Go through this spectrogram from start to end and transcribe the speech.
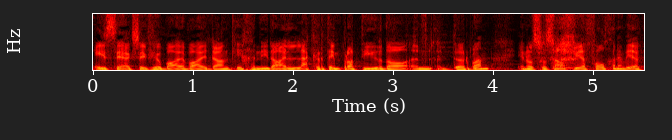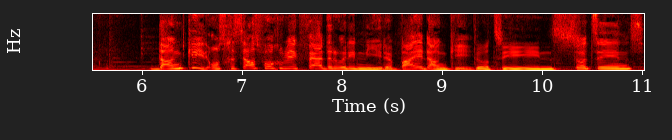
Sê ek sê vir jou baie baie dankie. Geniet daai lekker temperatuur daar in Durban en ons gesels weer volgende week. Dankie. Ons gesels volgende week verder oor die niere. Baie dankie. Totsiens. Totsiens.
